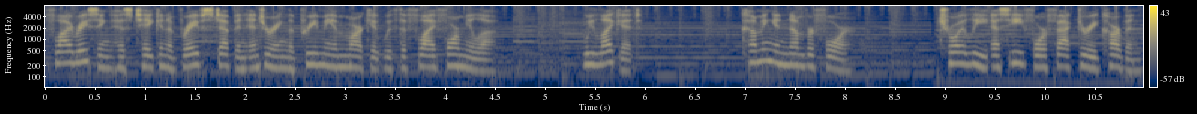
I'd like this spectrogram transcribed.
Fly Racing has taken a brave step in entering the premium market with the Fly formula. We like it. Coming in number 4. Troy Lee SE4 Factory Carbon.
